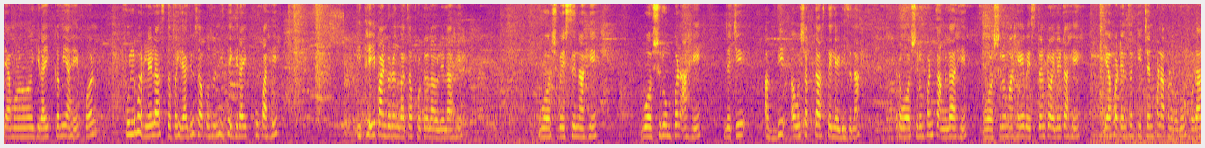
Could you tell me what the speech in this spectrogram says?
त्यामुळं गिराईक कमी आहे पण फुल भरलेलं असतं. पहिल्या दिवसापासून इथे गिराईक खूप आहे. इथेही पांडुरंगाचा फोटो लावलेला आहे. वॉश बेसिन आहे. वॉशरूम पण आहे ज्याची अगदी आवश्यकता असते लेडीजना. तर वॉशरूम पण चांगलं आहे. वॉशरूम आहे वेस्टर्न टॉयलेट आहे. या हॉटेलचं किचन पण आपण बघू. बघा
